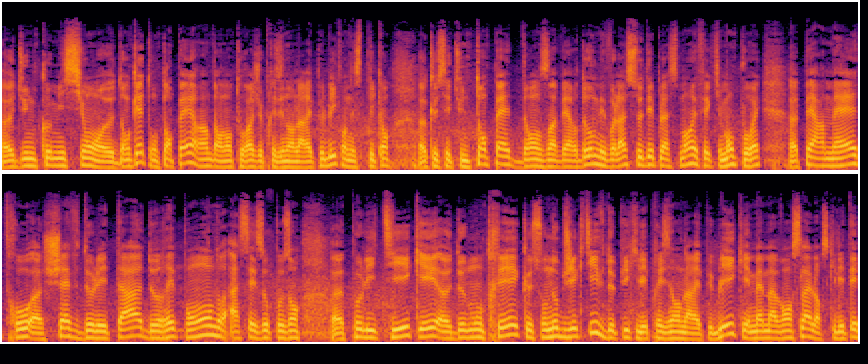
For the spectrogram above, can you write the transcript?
euh, d'une commission euh, d'enquête. On tempère hein, dans l'entourage du président de la République en expliquant euh, que c'est une tempête dans un verre d'eau. Mais voilà, ce déplacement, effectivement, pourrait permettre au chef de l'État de répondre à ses opposants politiques et de montrer que son objectif, depuis qu'il est président de la République, et même avant cela, lorsqu'il était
